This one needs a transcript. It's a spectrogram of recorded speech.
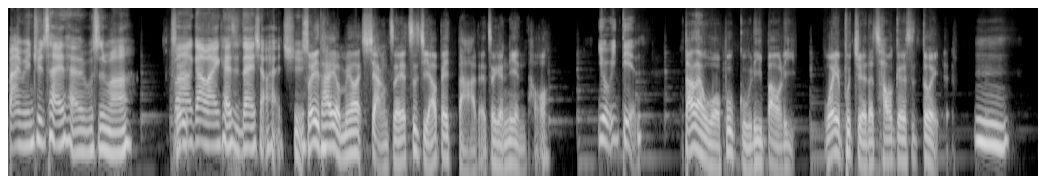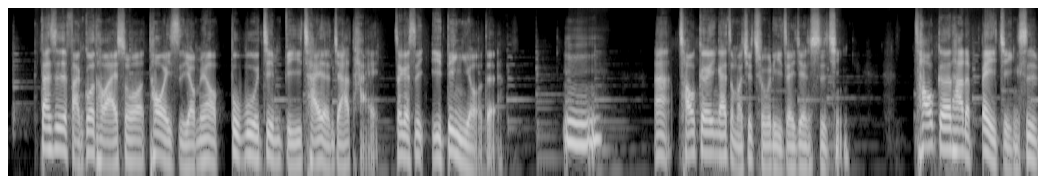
摆明去拆台的，不是吗？不然他干嘛一开始带小孩去？所以他有没有想着自己要被打的这个念头？有一点。当然，我不鼓励暴力，我也不觉得超哥是对的。嗯，但是反过头来说，Toys 有没有步步进逼拆人家台？这个是一定有的。嗯，那超哥应该怎么去处理这件事情？超哥他的背景是，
